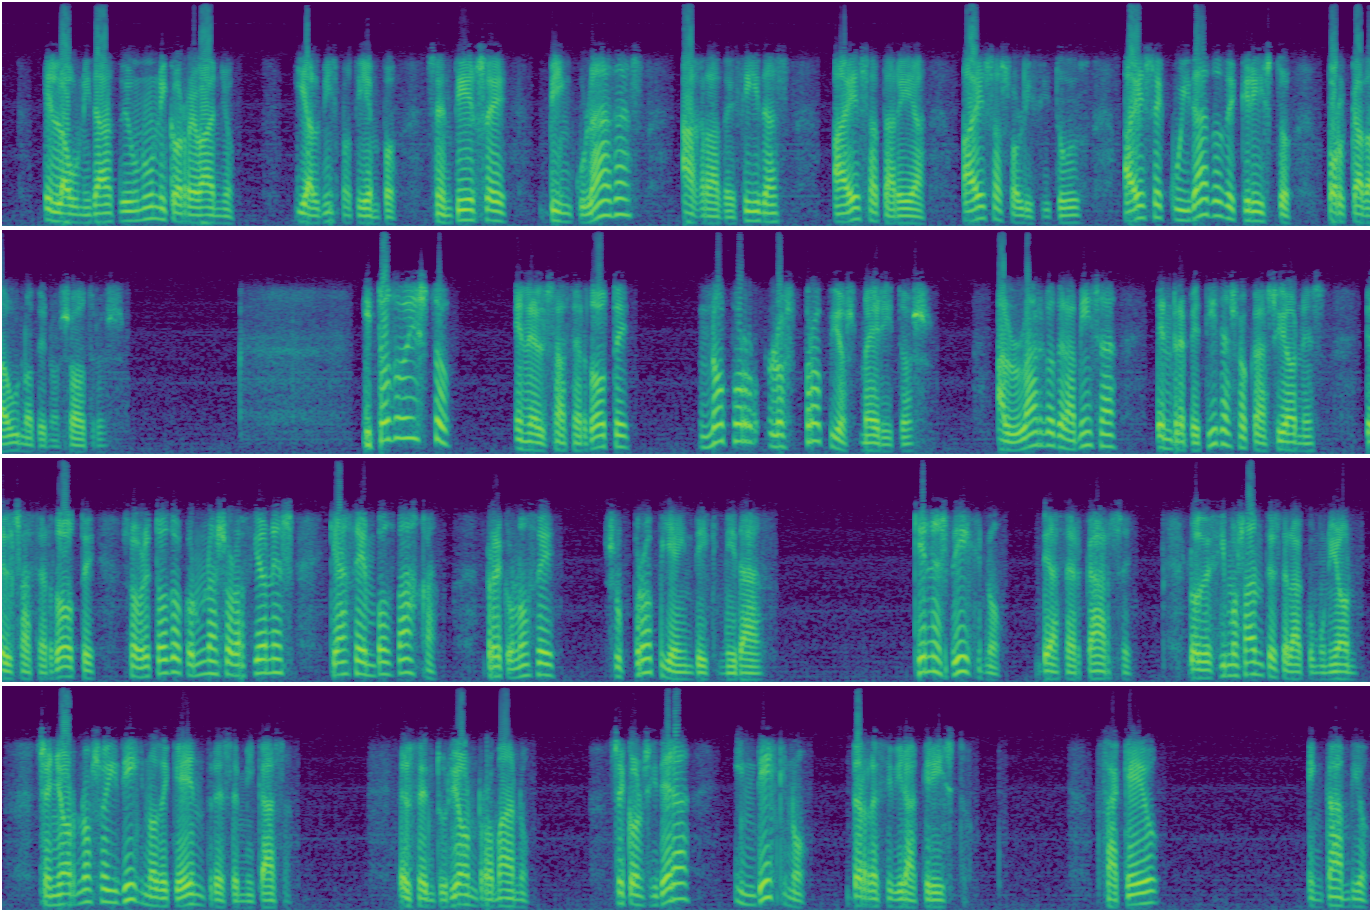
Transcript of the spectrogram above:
en la unidad de un único rebaño y al mismo tiempo sentirse vinculadas, agradecidas a esa tarea, a esa solicitud, a ese cuidado de Cristo por cada uno de nosotros. Y todo esto en el sacerdote no por los propios méritos. A lo largo de la misa, en repetidas ocasiones, el sacerdote, sobre todo con unas oraciones que hace en voz baja, reconoce su propia indignidad. ¿Quién es digno de acercarse? Lo decimos antes de la comunión. Señor, no soy digno de que entres en mi casa. El centurión romano se considera indigno de recibir a Cristo. Zaqueo, en cambio,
